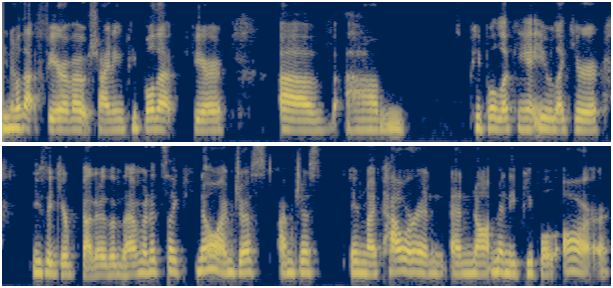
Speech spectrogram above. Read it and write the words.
you know that fear of outshining people that fear of um, people looking at you like you're you think you're better than them and it's like no i'm just i'm just in my power and and not many people are.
